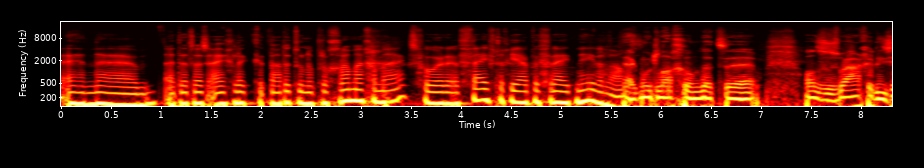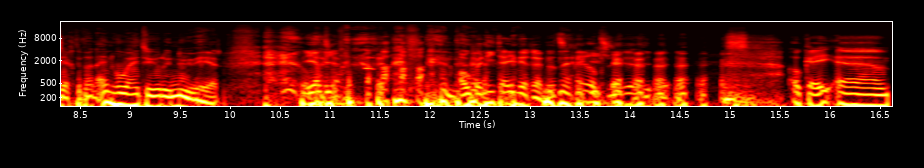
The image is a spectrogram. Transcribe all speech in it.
En ehm, dat was eigenlijk, we hadden toen een programma gemaakt voor eh, 50 jaar bevrijd Nederland. Ja, ik moet lachen omdat eh, onze zwager die zegt van... En hoe heten jullie nu weer? Ja, ja. Ook ben niet de enige, dat scheelt. Oké, ehm,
